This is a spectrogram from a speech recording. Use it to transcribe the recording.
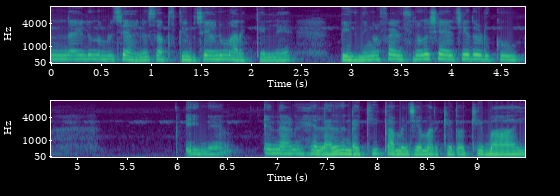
എന്തായാലും നമ്മുടെ ചാനൽ സബ്സ്ക്രൈബ് ചെയ്യാനും മറക്കല്ലേ. പിന്നെ നിങ്ങൾ ഫ്രണ്ട്സിനൊക്കെ ഷെയർ ചെയ്ത് കൊടുക്കൂ. പിന്നെ എന്താണ്? എല്ലാവരും ഉണ്ടാക്കി കമന്റ് ചെയ്യാൻ മറക്കരുത്. ഓക്കെ ബായ്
